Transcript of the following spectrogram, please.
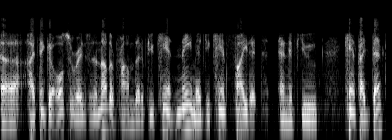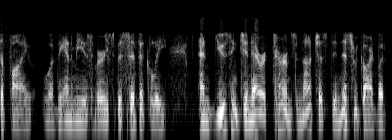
uh, I think it also raises another problem that if you can't name it, you can't fight it. And if you can't identify what the enemy is very specifically, and using generic terms, not just in this regard, but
